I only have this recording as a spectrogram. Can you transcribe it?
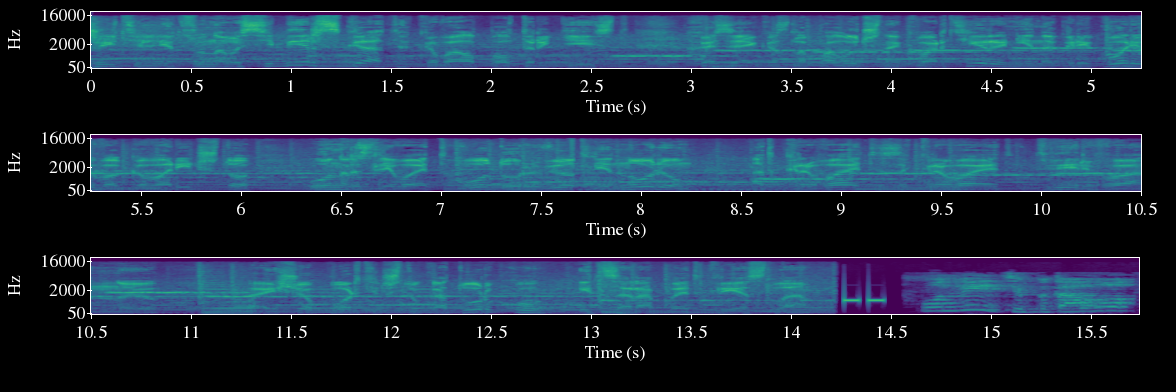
Жительницу Новосибирска атаковал полтергейст. Хозяйка злополучной квартиры Нина Григорьева говорит, что он разливает воду, рвет линолеум, открывает и закрывает дверь в ванную. А еще портит штукатурку и царапает кресло. Он, видите, потолок.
